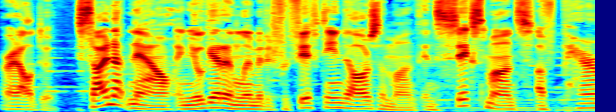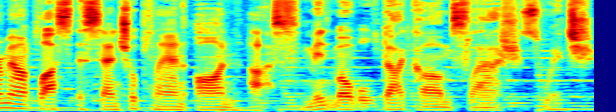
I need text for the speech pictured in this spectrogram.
All right, I'll do it. Sign up now and you'll get unlimited for $15 a month and six months of Paramount Plus Essential Plan on us. Mintmobile.com slash switch.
